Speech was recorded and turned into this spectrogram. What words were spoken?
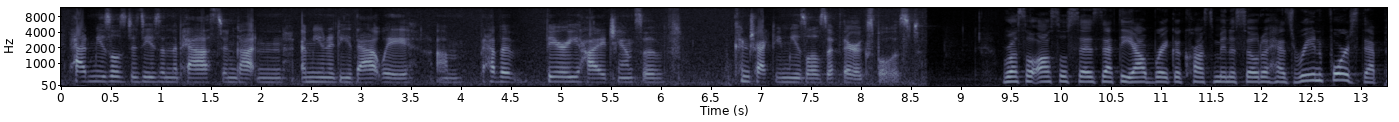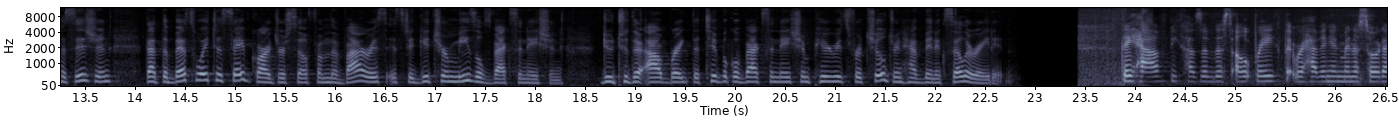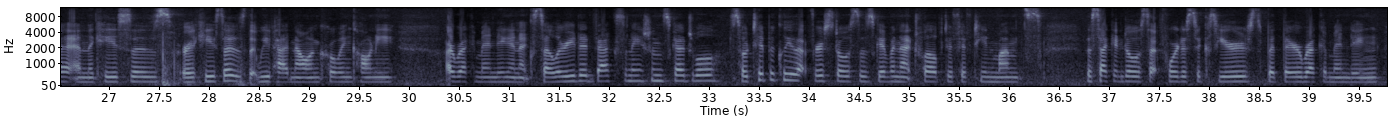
had measles disease in the past and gotten immunity that way, um, have a very high chance of contracting measles if they're exposed. Russell also says that the outbreak across Minnesota has reinforced that position that the best way to safeguard yourself from the virus is to get your measles vaccination. Due to the outbreak, the typical vaccination periods for children have been accelerated. They have because of this outbreak that we're having in Minnesota and the cases or cases that we've had now in Crow Wing County are recommending an accelerated vaccination schedule. So typically that first dose is given at 12 to 15 months the second dose at four to six years, but they're recommending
